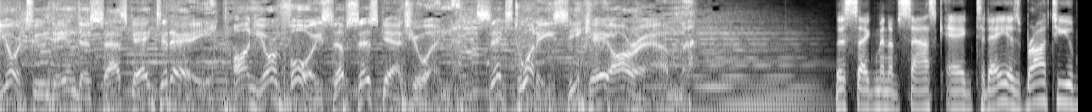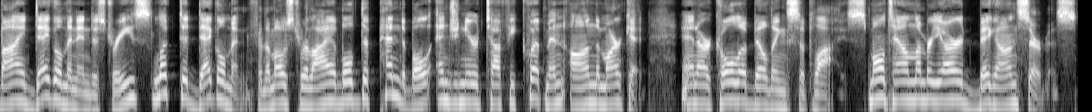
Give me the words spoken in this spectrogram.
You're tuned in to Saskag Today on your voice of Saskatchewan, 620 CKRM. This segment of Sask Ag Today is brought to you by Degelman Industries. Look to Degelman for the most reliable, dependable, engineered tough equipment on the market. And Arcola Building Supplies. Small town lumberyard, big on service.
